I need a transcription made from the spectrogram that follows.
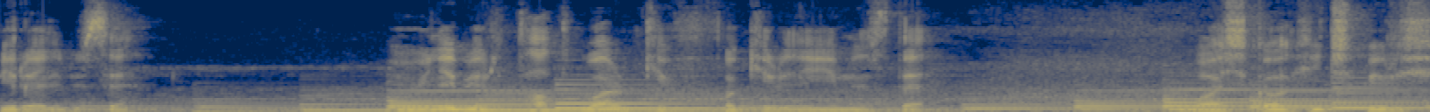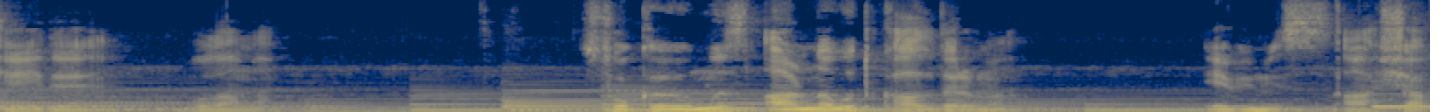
bir elbise. Öyle bir tat var ki fakirliğimizde. Başka hiçbir şeyde bulamam. Sokağımız Arnavut kaldırımı. Evimiz ahşap,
